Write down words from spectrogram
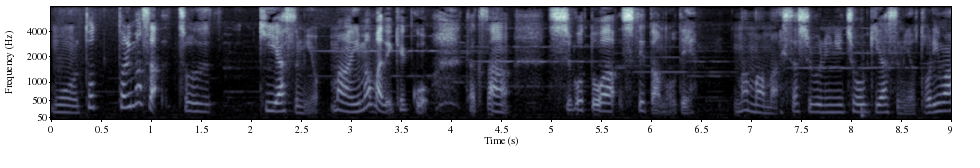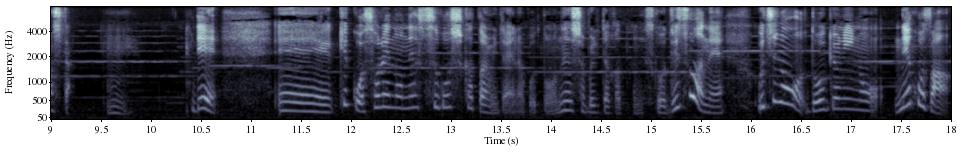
もう、と、取りました。長期休みを。まあ今まで結構たくさん仕事はしてたので、まあまあまあ久しぶりに長期休みを取りました。うん。で、えー、結構それのね、過ごし方みたいなことをね、喋りたかったんですけど、実はね、うちの同居人の猫さ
